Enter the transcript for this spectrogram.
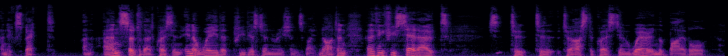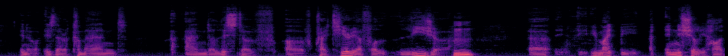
and expect an answer to that question in a way that previous generations might not. And, and I think if you set out to, to, to ask the question, where in the Bible, you know, is there a command and a list of of criteria for leisure, uh, you might be initially hard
